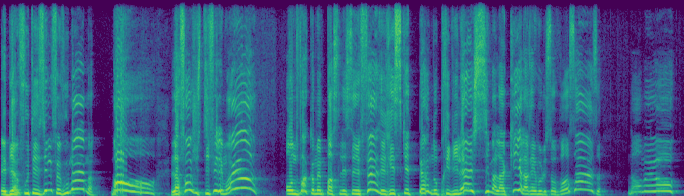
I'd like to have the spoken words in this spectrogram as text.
Eh bien, foutez-y le fait vous-même Bon La fin justifie les moyens On ne va quand même pas se laisser faire et risquer de perdre nos privilèges si mal acquis à la Révolution française Non mais oh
